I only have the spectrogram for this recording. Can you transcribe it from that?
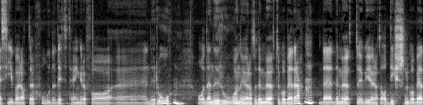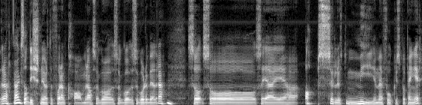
Jeg sier bare at eh, hodet ditt trenger å få eh, en ro. Mm. Og den roen gjør at det møtet går bedre. Mm. Det, det møtet gjør at audition går bedre. Ja. Audition gjør at foran kamera så går, så går, så går det bedre. Mm. Så, så, så jeg har absolutt mye mer fokus på penger.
